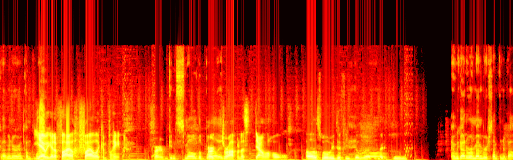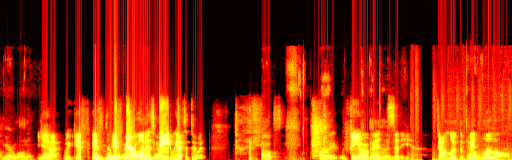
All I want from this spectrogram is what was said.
Governor, a complaint. Yeah, we gotta file file a complaint for You can smell the her blood. dropping us down a hole. How else will we defeat the Red Red Queen? And we got to remember something about marijuana. Yeah, we if Always if do it if if marijuana is marijuana- made, we have to do it. Oh. Alright. we gotta Theo keep that in Ben. City. Download the Bin Mahal.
